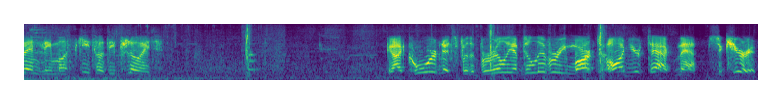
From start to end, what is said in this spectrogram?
Friendly Mosquito deployed. Got coordinates for the beryllium delivery marked on your TAC map. Secure it.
